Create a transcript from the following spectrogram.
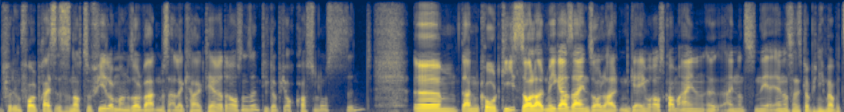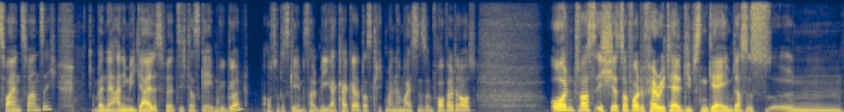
für den Vollpreis ist es noch zu viel und man soll warten, bis alle Charaktere draußen sind, die glaube ich auch kostenlos sind. Ähm, dann Code Geass soll halt mega sein, soll halt ein Game rauskommen. Ein, äh, 21, nee, 21 glaube ich nicht mehr, aber 22. Wenn der Anime geil ist, wird sich das Game gegönnt. Außer das Game ist halt mega kacke, das kriegt man ja meistens im Vorfeld raus. Und was ich jetzt noch wollte, Fairy gibt es ein Game. Das ist ähm,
